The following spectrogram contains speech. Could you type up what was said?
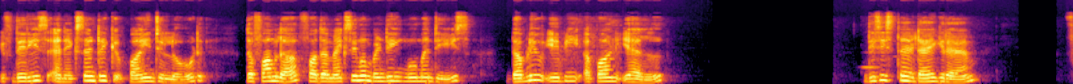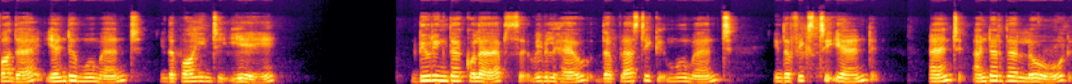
if there is an eccentric point load, the formula for the maximum bending moment is WAB upon L. This is the diagram for the end moment in the point A during the collapse, we will have the plastic moment in the fixed end and under the load.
